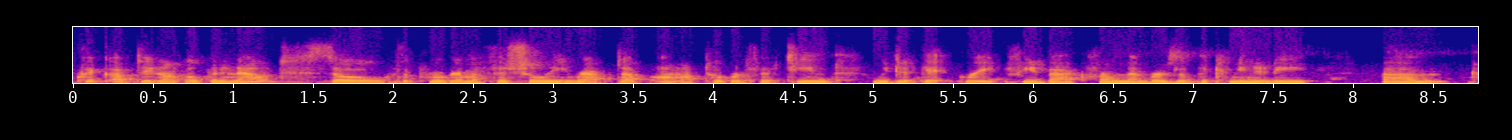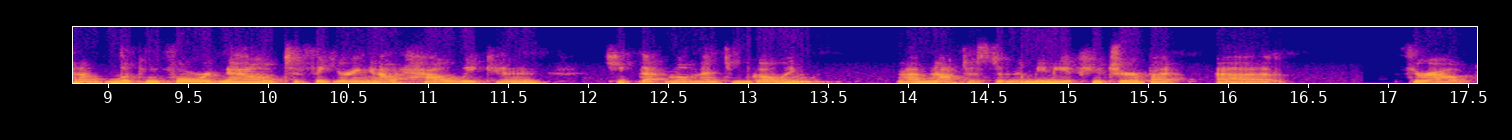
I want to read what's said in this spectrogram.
quick update on Open and Out. So the program officially wrapped up on October 15th. We did get great feedback from members of the community. Um, kind of looking forward now to figuring out how we can keep that momentum going, um, not just in the immediate future, but uh, throughout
